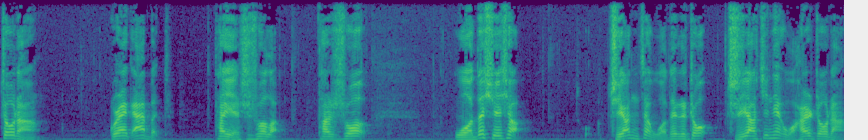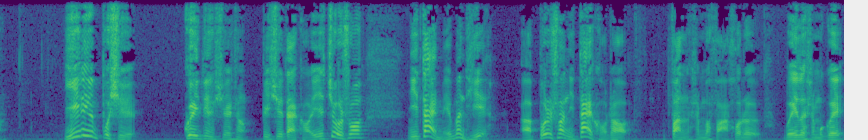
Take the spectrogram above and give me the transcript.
州长 Greg Abbott 他也是说了，他是说我的学校，只要你在我这个州，只要今天我还是州长，一律不许规定学生必须戴口罩。也就是说，你戴没问题啊，不是说你戴口罩犯了什么法或者违了什么规。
